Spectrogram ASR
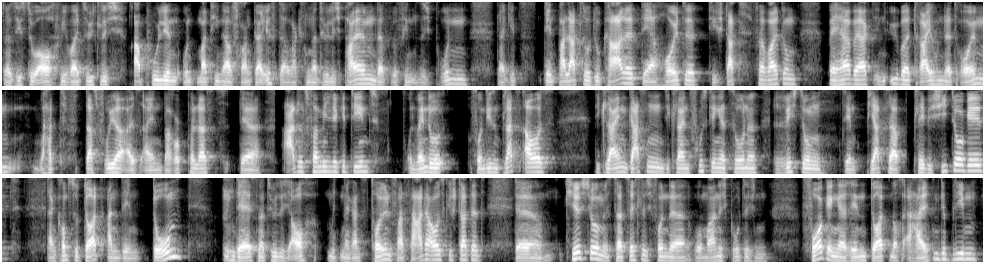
Da siehst du auch, wie weit südlich Apulien und Martina Franca ist. Da wachsen natürlich Palmen, da befinden sich Brunnen. Da gibt's den Palazzo Ducale, der heute die Stadtverwaltung beherbergt in über 300 Räumen, hat das früher als ein Barockpalast der Adelsfamilie gedient. Und wenn du von diesem Platz aus die kleinen Gassen, die kleinen Fußgängerzone Richtung dem Piazza Plebiscito gehst, dann kommst du dort an den Dom. Der ist natürlich auch mit einer ganz tollen Fassade ausgestattet. Der Kirchturm ist tatsächlich von der romanisch-gotischen Vorgängerin dort noch erhalten geblieben.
